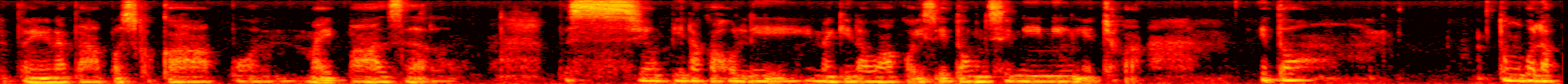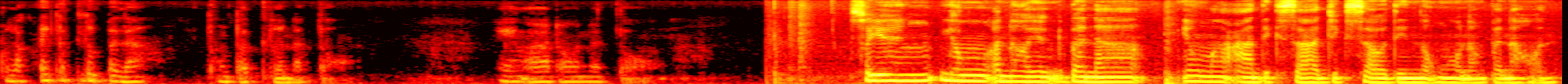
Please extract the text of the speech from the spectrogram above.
Ito yung natapos ko kahapon, may puzzle. Tapos yung pinakahuli na ginawa ko is itong siniming at saka ito, itong bulaklak, ay tatlo pala itong tatlo na to. Ngayong araw na to. So yung yung ano yung iba na yung mga addict sa jigsaw din noong unang panahon.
